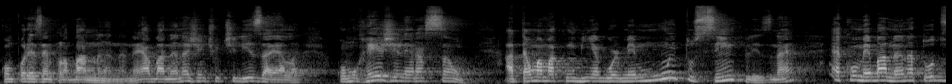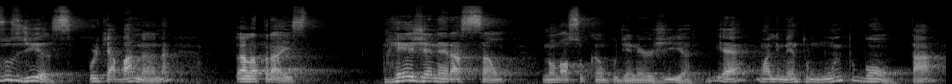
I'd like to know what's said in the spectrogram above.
Como por exemplo a banana, né? A banana a gente utiliza ela como regeneração. Até uma macumbinha gourmet muito simples, né? É comer banana todos os dias, porque a banana ela traz regeneração no nosso campo de energia e é um alimento muito bom, tá?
